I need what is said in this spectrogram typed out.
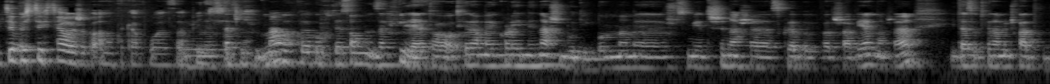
Gdzie byście chciały, żeby Anataka była za pięć Z takich małych kroków, które są za chwilę, to otwieramy kolejny nasz butik, bo my mamy już w sumie trzy nasze sklepy w Warszawie, nasze i teraz otwieramy czwarty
